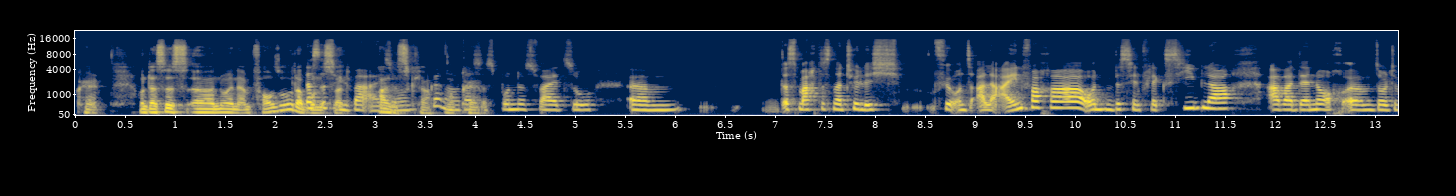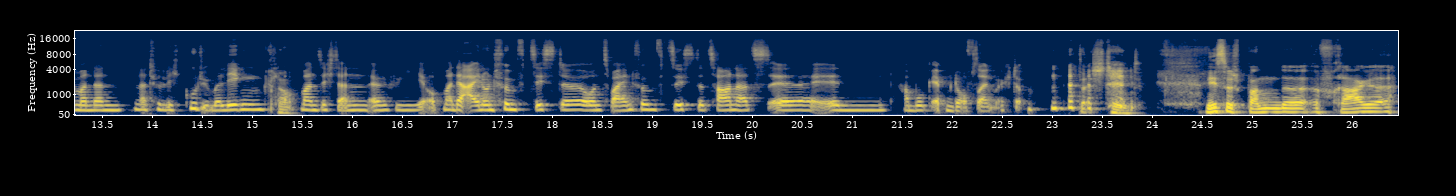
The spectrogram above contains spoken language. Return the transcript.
Okay. Und das ist äh, nur in MV so oder das bundesweit? Das ist überall Alles so. klar. Genau, okay. das ist bundesweit so. Ähm, das macht es natürlich für uns alle einfacher und ein bisschen flexibler, aber dennoch ähm, sollte man dann natürlich gut überlegen, Klar. ob man sich dann irgendwie, ob man der 51. und 52. Zahnarzt äh, in Hamburg-Eppendorf sein möchte. Das stimmt. Nächste spannende Frage.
